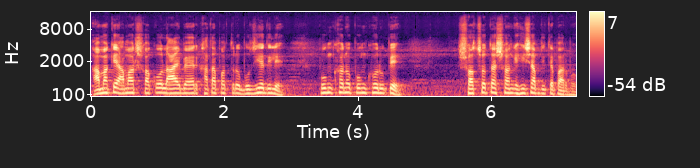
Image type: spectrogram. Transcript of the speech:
আমাকে আমার সকল আয় ব্যয়ের খাতাপত্র বুঝিয়ে দিলে পুঙ্খানুপুঙ্খ রূপে স্বচ্ছতার সঙ্গে হিসাব দিতে পারব।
